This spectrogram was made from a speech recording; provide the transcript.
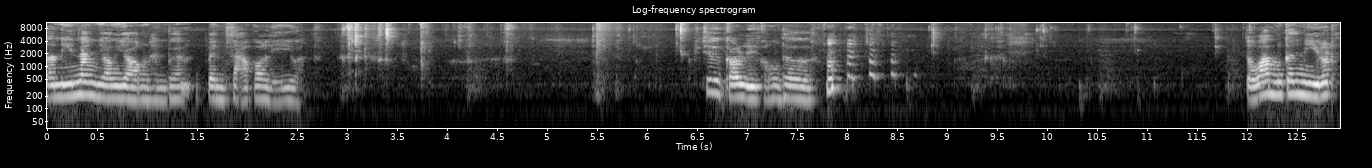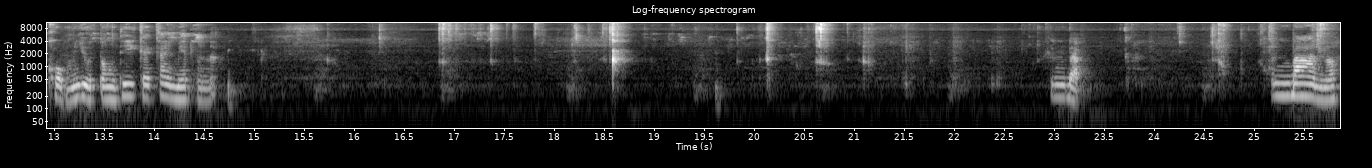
ตอนนี้นั่งยองๆทันเพื่อนเป็นสาวเกาหลีอยู่ ชื่อเกาหลีของเธอ แต่ว่ามันก็มีรสขมอยู่ตรงที่ใกล้ๆเม็ดมันอะกินแบบเป็นบ้านเนาะ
